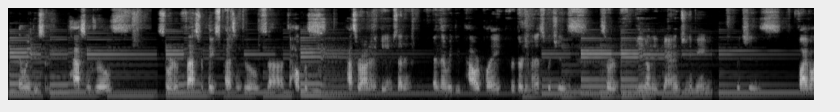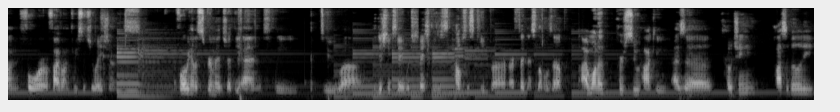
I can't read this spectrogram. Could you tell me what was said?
Then we do some passing drills, sort of faster paced passing drills uh, to help us pass around in a game setting. And then we do power play for 30 minutes, which is sort of being on the advantage in a game, which is five on four or five on three situations. Before we have a scrimmage at the end, we do uh, conditioning skate, which basically just helps us keep uh, our fitness levels up. I want to pursue hockey as a coaching possibility.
